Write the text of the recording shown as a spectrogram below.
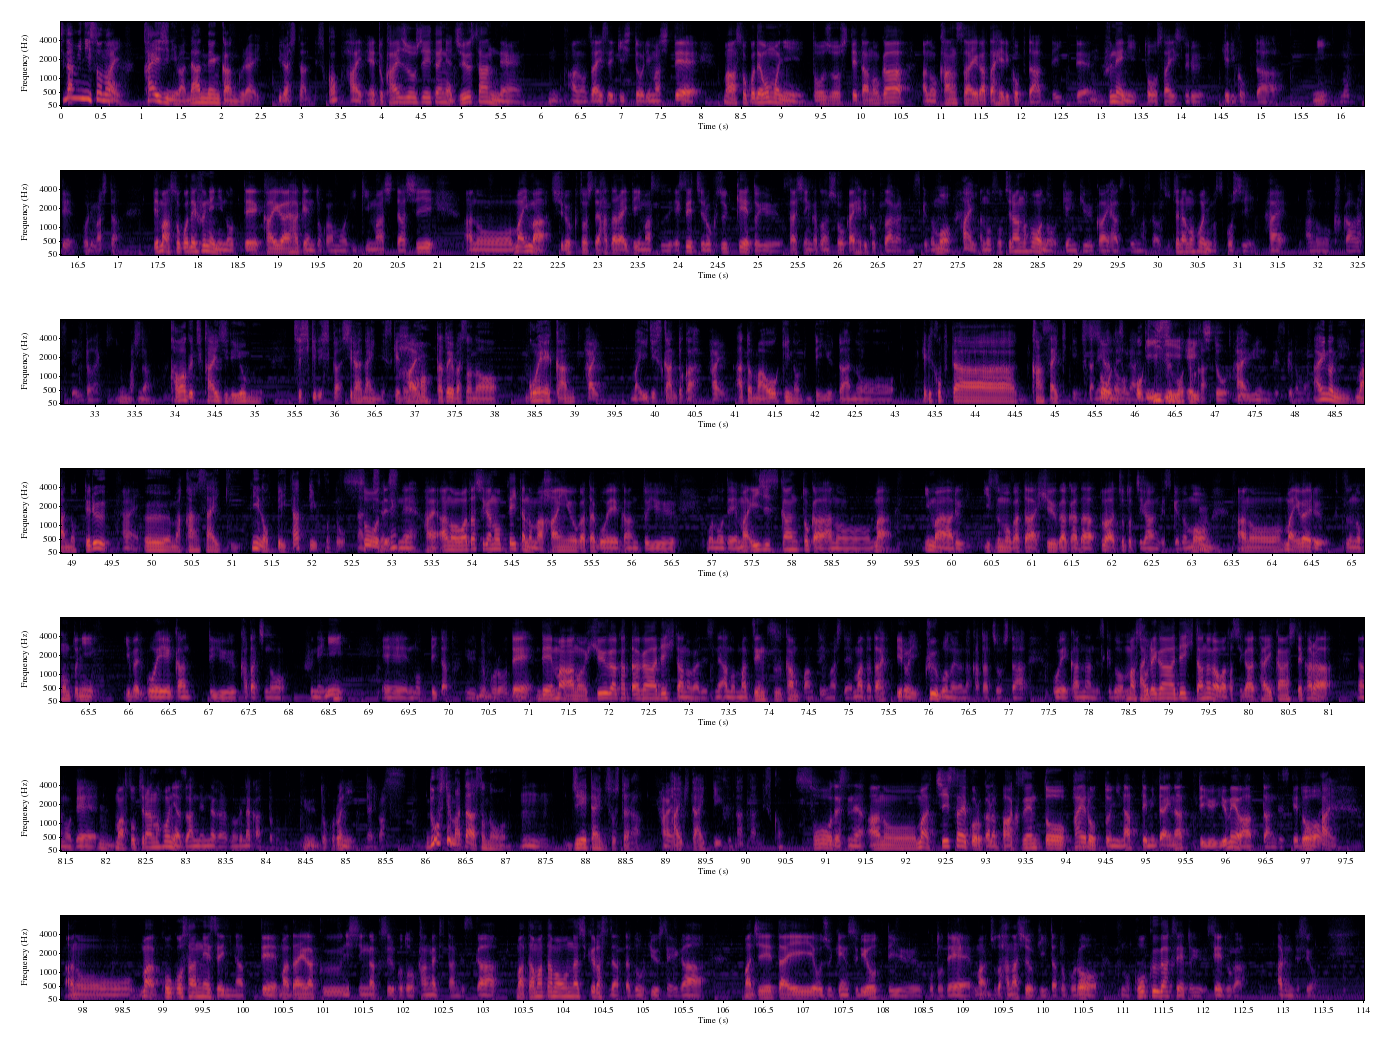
ちなみにその、はい。海事には何年間ぐらいいらしたんですか？はい。えっ、と、海上自衛隊には13年、うんあの、在籍しておりまして、まあ、そこで主に登場してたのが、あの、関西型ヘリコプターって言って、うん船に搭載するヘリコプターに乗っておりました。で、まあ、そこで船に乗って海外派遣とかも行きましたし、あのーまあ、今、主力として働いています SH60K という最新型の哨戒ヘリコプターがあるんですけども、はい。あのそちらの方の研究開発といいますか、そちらの方にも少し、はい、あの関わらせていただきました。うん川口海事で読む知識でしか知らないんですけども、はい。例えばその護衛艦、はい、まあ、イージス艦とかはい、あとまあ大きいので言うとあのヘリコプター艦載機っていうんですかねそうですね。あの大きい出雲とか EH とはい言うんですけども、ああいうのにまあ乗ってるはい。うーまあ、関西機に乗っていたっていうことなんですよね。そうですね。はい。あの、私が乗っていたのは、汎用型護衛艦というもので、まあ、イージス艦とか、あの、まあ、今ある出雲型、日向型とはちょっと違うんですけども、うんあの、まあ、いわゆる普通の本当に、いわゆる護衛艦っていう形の船に、えー乗っていたというところで、で、まあ、あの、日向型ができたのがですね、あの、まあ、全通甲板といいまして、まあ、だだっ広い空母のような形をした護衛艦なんですけど、まあ、それができたのが私が体感してからなので、うんまあ、そちらの方には残念ながら乗れなかったというところになります。どうしてまたそのうん。自衛隊にそしたらはい。入りたいっていうふうになったんですか、そうですね。あのまあ、小さい頃から漠然とパイロットになってみたいなっていう夢はあったんですけど、はい。あのまあ、高校3年生になって、まあ、大学に進学することを考えてたんですが、まあ、たまたま同じクラスだった同級生が、まあ、自衛隊を受験するよっていうことで、まあ、ちょっと話を聞いたところその航空学生という制度があるんですよ。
